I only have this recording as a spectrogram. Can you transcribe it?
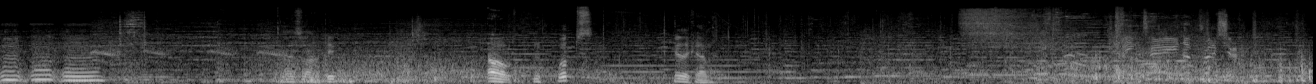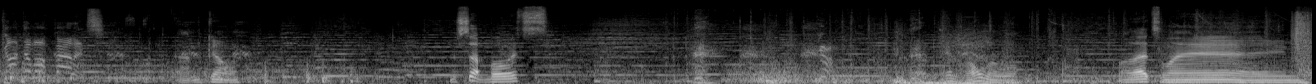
Mm-mm-mm-mm. That's a lot of people. Oh, whoops. Here they come. Maintain the pressure. Got them off balance. I'm going. What's up, boys? That's lame.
